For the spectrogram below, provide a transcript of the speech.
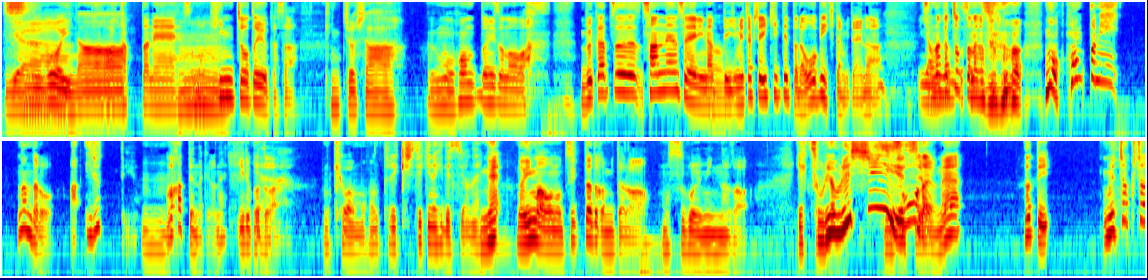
いやーすごいなー怖かったね。その緊張というかさ、緊張した。もう本当にその、部活3年生になってめちゃくちゃ生きてったら OB 来たみたいな。いやなんかちょっとなんかその、もう本当に、なんだろう、あ、いるっていう。分かってんだけどね、いることは。もう今日はもう本当歴史的な日ですよね。ね。今、あの、ツイッターとか見たら、もうすごいみんなが。いや、そりゃ嬉しいですよ。そうだよね。だって、めちゃくちゃ、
